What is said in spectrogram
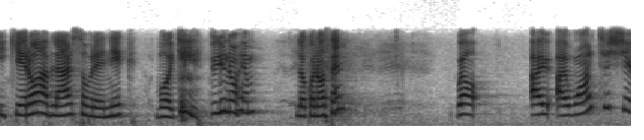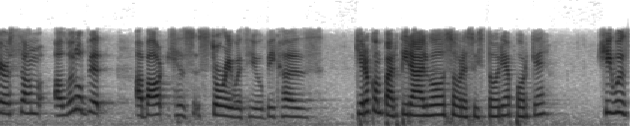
Y quiero hablar sobre Nick Wojcik. Do you know him? ¿Lo conocen? Well, I, I want to share some, a little bit about his story with you because Quiero compartir algo sobre su historia porque he was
